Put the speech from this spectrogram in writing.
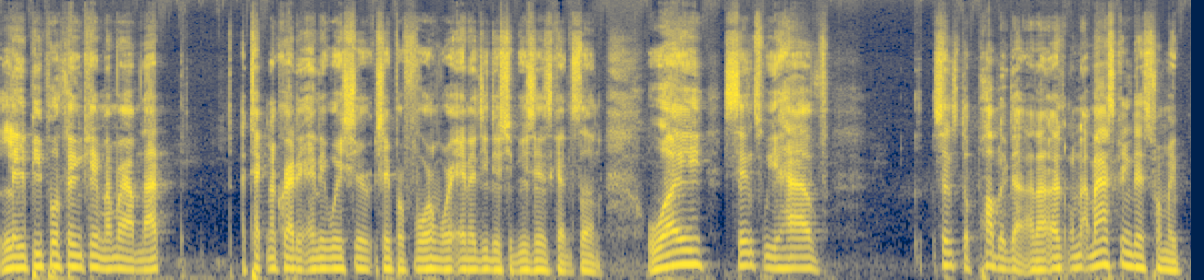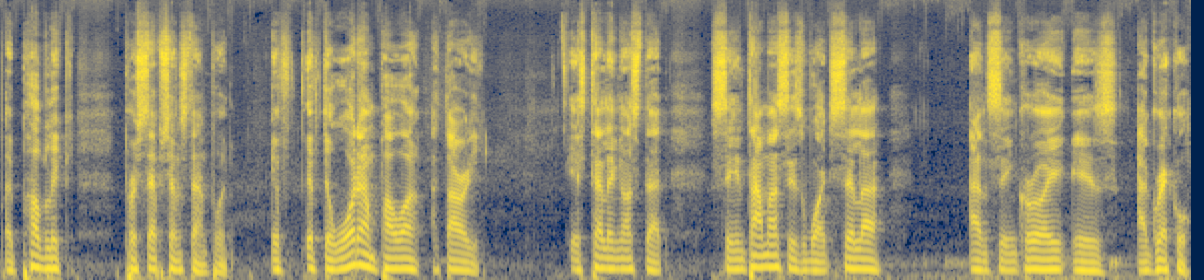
lay people thinking. Remember, I'm not a technocrat in any way, shape, or form where energy distribution is concerned. Why, since we have, since the public, and I, am asking this from a, a public perception standpoint. If if the Water and Power Authority is telling us that St. Thomas is Wärtsilä and St. Croix is Aggreko,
